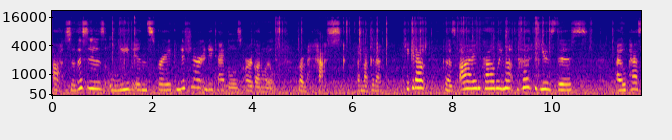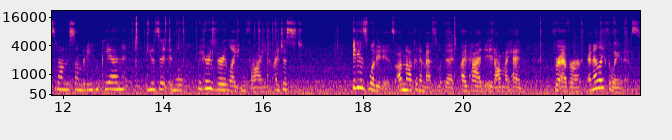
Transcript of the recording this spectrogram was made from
Ah, so this is leave-in spray conditioner and detangles argan oil from Hask. I'm not gonna take it out because I'm probably not going to use this. I will pass it on to somebody who can use it and will, my hair is very light and fine. I just, it is what it is. I'm not going to mess with it. I've had it on my head forever and I like the way it is.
